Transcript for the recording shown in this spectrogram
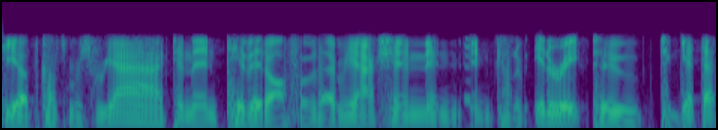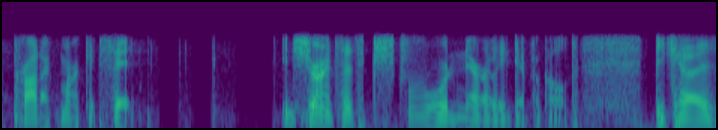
see how customers react, and then pivot off of that reaction and, and kind of iterate to to get that product market fit. Insurance that's extraordinarily difficult because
